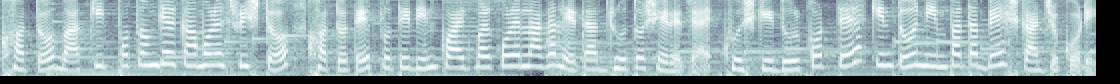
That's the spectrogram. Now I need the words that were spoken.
ক্ষত বা কীটপতঙ্গের কামড়ে সৃষ্ট ক্ষততে প্রতিদিন কয়েকবার করে লাগালে তা দ্রুত সেরে যায়। খুশকি দূর করতে কিন্তু নিম পাতা বেশ কার্যকরী।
